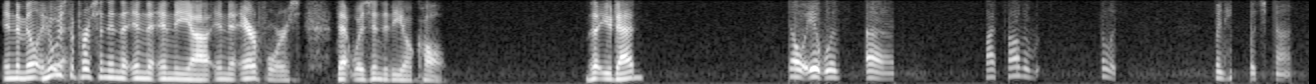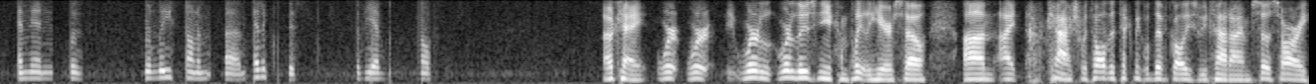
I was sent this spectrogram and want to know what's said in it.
In the mil- who was the person in the in the in the uh, in the Air Force that was into the occult? Was that your dad? No, it was uh my father was when he was young, and then was released on a uh, medical discharge because he had health. Okay, we're we're we're we're losing you completely here. So, um, I gosh, with all the technical difficulties we've had, I'm so sorry.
